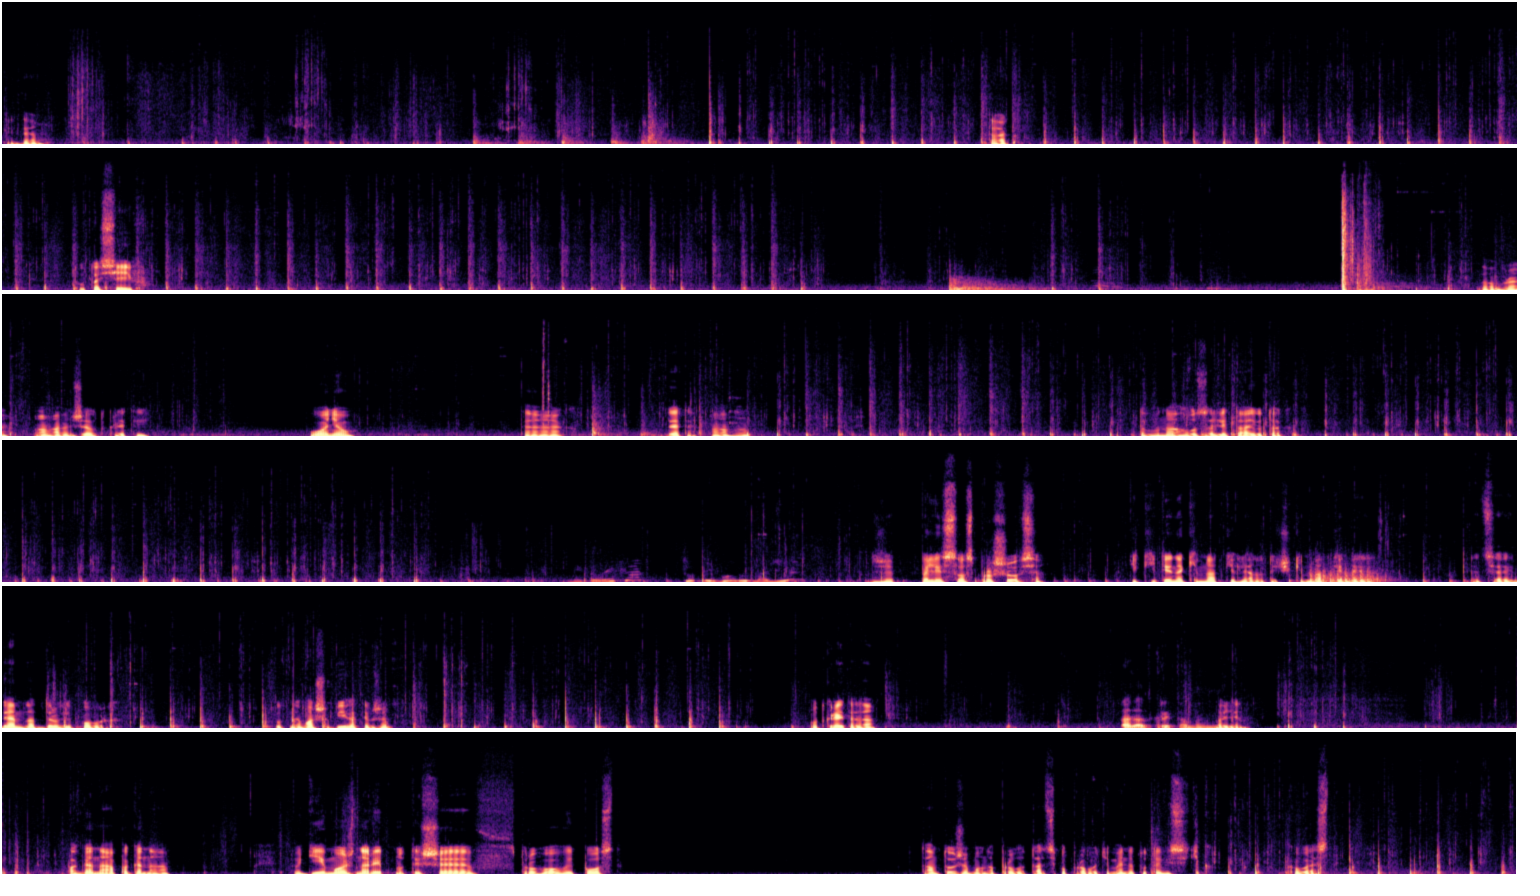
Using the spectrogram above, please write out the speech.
Ідем. сейф. Добре. Ага, він вже відкритий. Поняв. Так. Де ти? Ага. То в нагло залітаю так. Пилісос пройшовся. Тільки йти на кімнатки глянути, чи кімнатки не. Не це. Йдемо на другий поверх. Тут нема що бігати вже. Открите, да? Да, да, ми- Блін. Пагана, пагана. Тоді можна рипнути ще в торговий пост. Там теж можна пролетатися попробувати. У мене тут висить квест.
